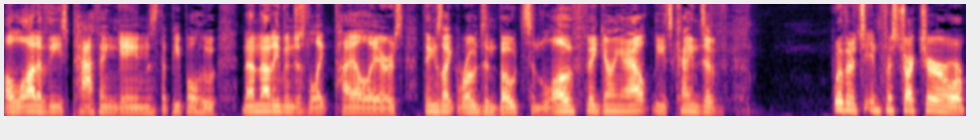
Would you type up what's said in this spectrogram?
a lot of these pathing games, the people who now not even just light tile layers, things like roads and boats, and love figuring out these kinds of whether it's infrastructure or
